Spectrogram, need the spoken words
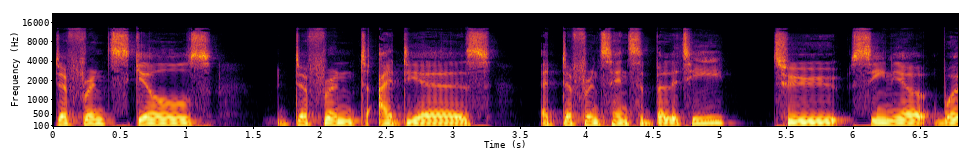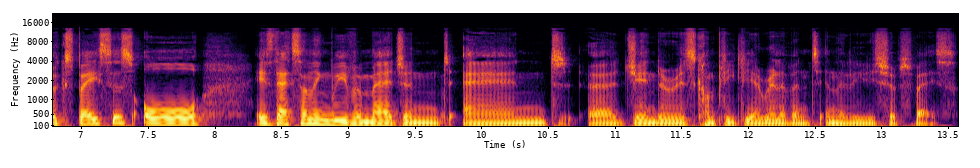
different skills, different ideas, a different sensibility to senior workspaces, or is that something we've imagined and uh, gender is completely irrelevant in the leadership space?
